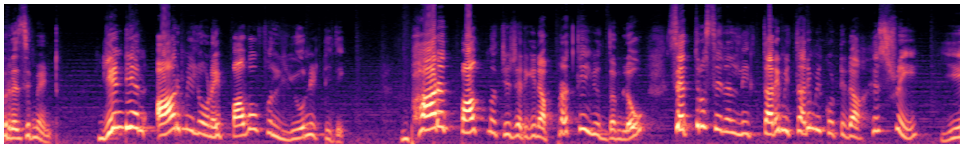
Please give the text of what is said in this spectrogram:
పంజాబ్ రెజిమెంట్. ఇండియన్ ఆర్మీలోనే పవర్ఫుల్ యూనిట్ ఇది. భారత్ పాక్ మధ్య జరిగిన ప్రతి యుద్ధంలో శత్రుసేనల్ని తరిమి తరిమి కొట్టిన హిస్టరీ ఈ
